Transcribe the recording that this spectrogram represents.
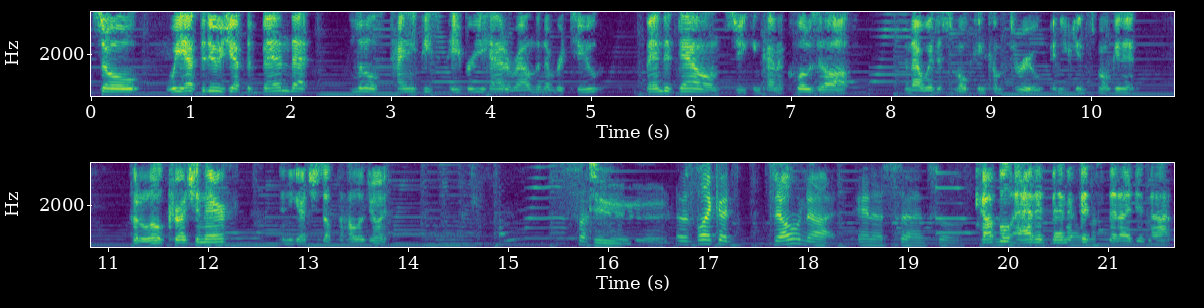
So what you have to do is you have to bend that little tiny piece of paper you had around the number two, bend it down so you can kind of close it off, and that way the smoke can come through and you can smoke it in. Put a little crutch in there, and you got yourself the hollow joint. So, dude it was like a donut in a sense of Couple mm. added benefits that I did not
